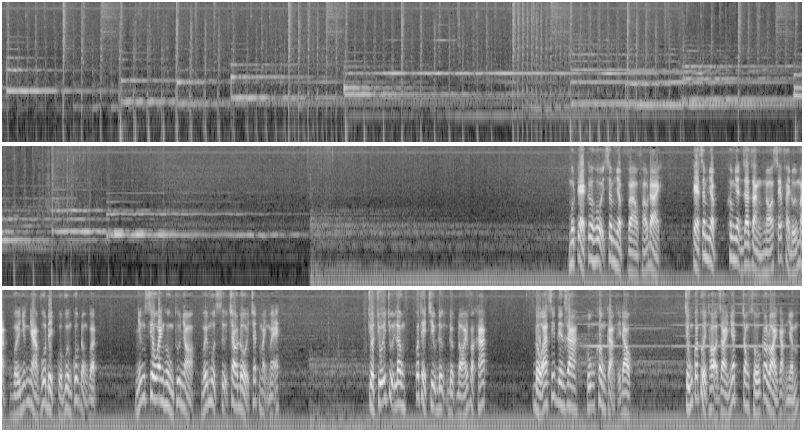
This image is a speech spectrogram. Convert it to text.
Một kẻ cơ hội xâm nhập vào pháo đài. Kẻ xâm nhập không nhận ra rằng nó sẽ phải đối mặt với những nhà vô địch của vương quốc động vật. Những siêu anh hùng thu nhỏ với một sự trao đổi chất mạnh mẽ. Chuột chuỗi trụi lông có thể chịu đựng được đói và khát. Đổ axit lên da cũng không cảm thấy đau. Chúng có tuổi thọ dài nhất trong số các loài gặm nhấm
